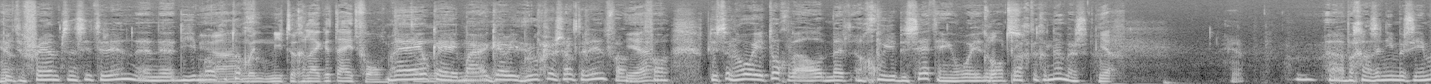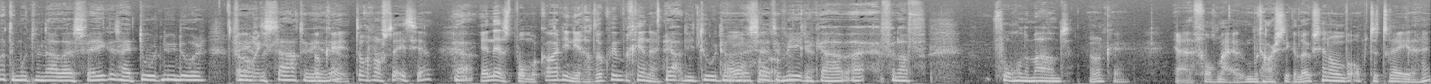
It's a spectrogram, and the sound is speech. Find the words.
ja. Peter Frampton zit erin. En eh, die mogen ja, toch... maar niet tegelijkertijd volgens mij. Nee, oké, maar Gary. Brooker zat erin. Van, Ja. van, dus dan hoor je toch wel met een goede bezetting hoor je wel Klopt. prachtige nummers. Ja. Ja, we gaan ze niet meer zien, want dan moeten we naar Las Vegas. Hij toert nu door de Verenigde ik- Staten weer. Oké, toch nog steeds, ja? Ja. Ja, net als Paul McCartney, die gaat ook weer beginnen. ja, die toert door Ongelooflijk, Zuid-Amerika eh, vanaf volgende maand. Oké. Ja, volgens mij het moet hartstikke leuk zijn om op te treden, hè?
